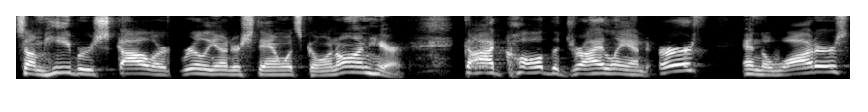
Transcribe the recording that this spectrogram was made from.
some Hebrew scholar to really understand what's going on here. God called the dry land earth and the waters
